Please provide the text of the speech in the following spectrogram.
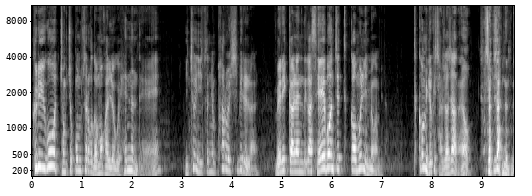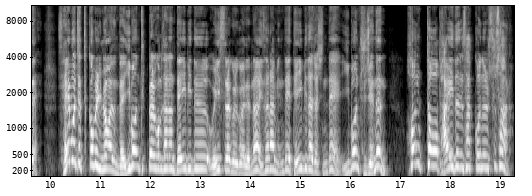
그리고 정치적 꼼수라고 넘어가려고 했는데 2023년 8월 11일 날 메릭 갈랜드가 세 번째 특검을 임명합니다. 특검을 이렇게 자주 하지 않아요. 자주 하지 않는데 세 번째 특검을 임명하는데 이번 특별검사는 데이비드 웨이스라고 읽어야 되나? 이 사람인데 데이비드 아저씨인데 이번 주제는 헌터 바이든 사건을 수사하라.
